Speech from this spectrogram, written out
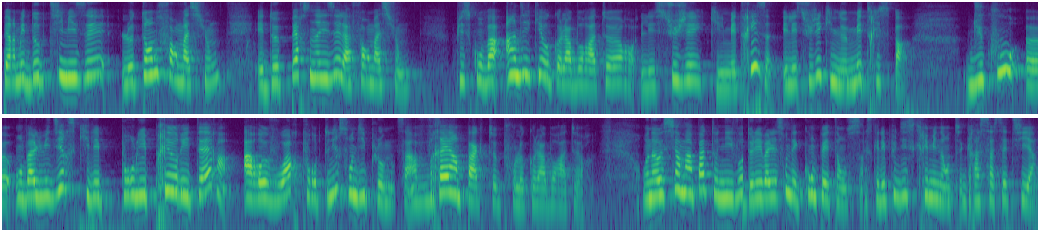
permet d'optimiser le temps de formation et de personnaliser la formation, puisqu'on va indiquer aux collaborateurs les sujets qu'ils maîtrisent et les sujets qu'ils ne maîtrisent pas. Du coup, euh, on va lui dire ce qu'il est pour lui prioritaire à revoir pour obtenir son diplôme. C'est un vrai impact pour le collaborateur. On a aussi un impact au niveau de l'évaluation des compétences, parce qu'elle est plus discriminante grâce à cette IA,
